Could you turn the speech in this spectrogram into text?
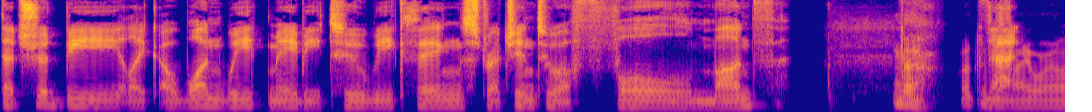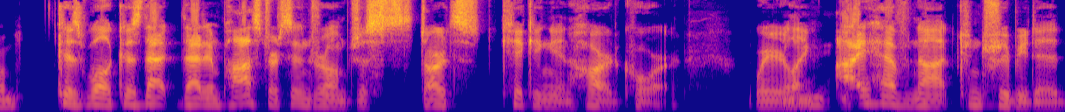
that should be like a one week, maybe two week thing stretch into a full month. Ugh, welcome That- to my world. Because well, because that that imposter syndrome just starts kicking in hardcore, where you're like, Mhm. I have not contributed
